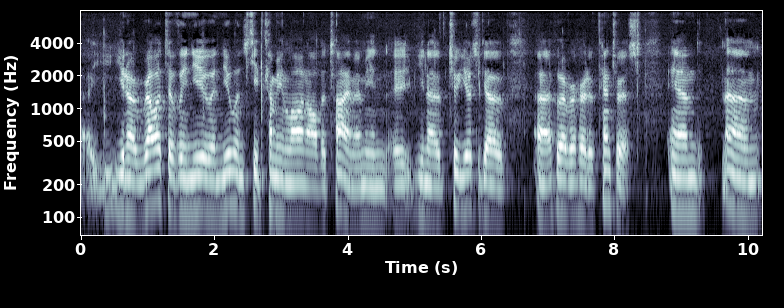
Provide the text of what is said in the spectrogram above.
Uh, you know, relatively new, and new ones keep coming along all the time. I mean, uh, you know, two years ago, uh, whoever heard of Pinterest, and um,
